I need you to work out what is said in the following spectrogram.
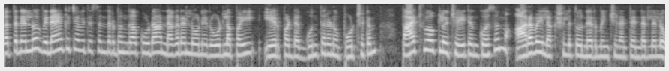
గత నెలలో వినాయక చవితి సందర్భంగా కూడా నగరంలోని రోడ్లపై ఏర్పడ్డ గుంతలను పూడ్చడం ప్యాచ్ వర్క్లు చేయటం కోసం అరవై లక్షలతో నిర్మించిన టెండర్లలో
